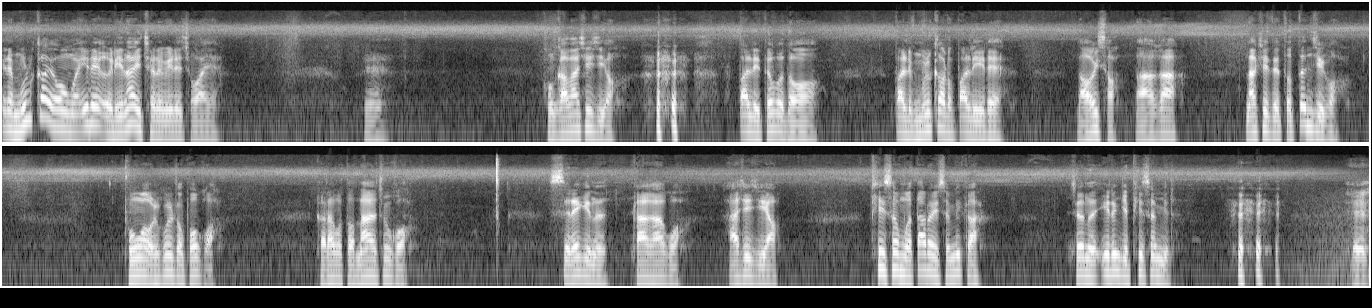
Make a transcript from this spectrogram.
이래 물가요 뭐 이래 어린아이처럼 이래 좋아요. 예, 공감하시지요? 빨리 더워도 빨리 물가로 빨리 이래 나와있어 나가 낚싯대 또 던지고 붕어 얼굴도 보고 그러고 또 놔주고 쓰레기는 가가고 아시지요? 피서 뭐 따로 있습니까? 저는 이런 게 피서입니다 예,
